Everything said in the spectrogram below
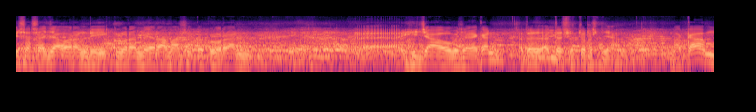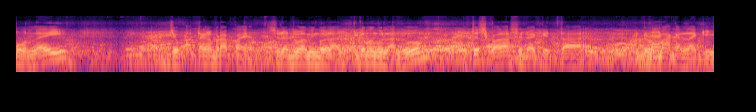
Bisa saja orang di kelurahan merah masuk ke kelurahan hijau misalnya kan atau atau seterusnya maka mulai Jumat tanggal berapa ya? Sudah dua minggu lalu, tiga minggu lalu itu sekolah sudah kita dirumahkan lagi.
